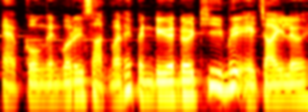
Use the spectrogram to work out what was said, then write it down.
แอบโกงเงินบริษัทมาได้เป็นเดือนโดยที่ไม่เอะใจเลย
